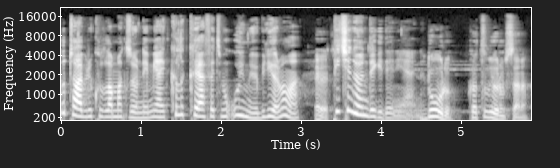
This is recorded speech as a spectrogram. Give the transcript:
bu tabiri kullanmak zorundayım. Yani kılık kıyafetime uymuyor biliyorum ama evet. piçin önde gideni yani. Doğru. Katılıyorum sana.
